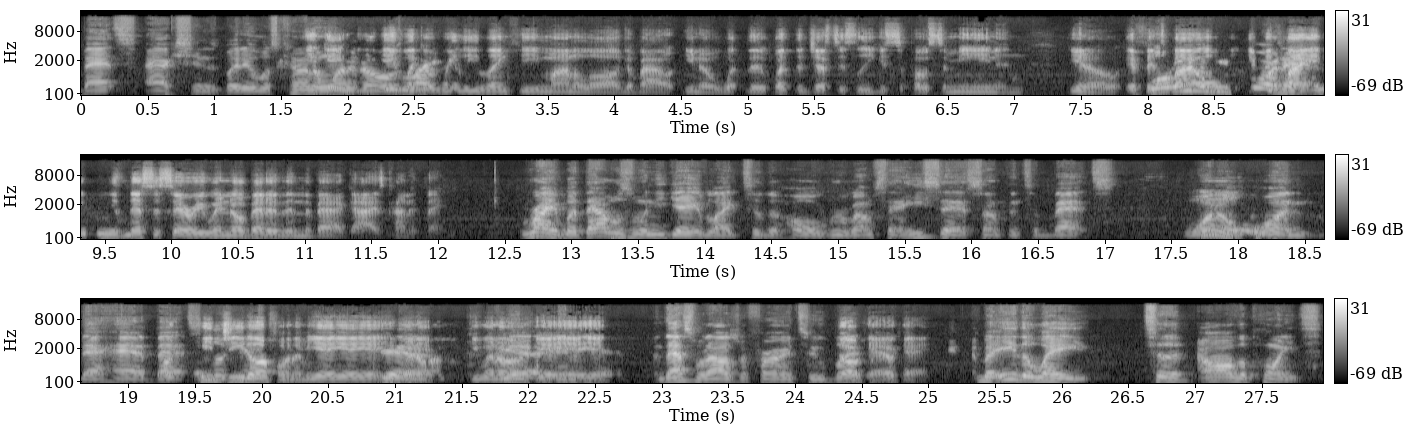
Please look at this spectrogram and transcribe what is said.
Bats' actions, but it was kind of gave, one of he those gave like, like, a really lengthy monologue about you know what the what the Justice League is supposed to mean, and you know if it's Well, by all, if it's by anything is necessary, we're no better than the bad guys, kind of thing. right. But that was when he gave like to the whole group. I'm saying he said something to Bats one on one that had Bats. Oh, he G'd off on him. Yeah, yeah, yeah. He Yeah. went on. He went on. Yeah, Yeah, yeah, yeah. That's what I was referring to. But Okay, okay. but either way, to all the points,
